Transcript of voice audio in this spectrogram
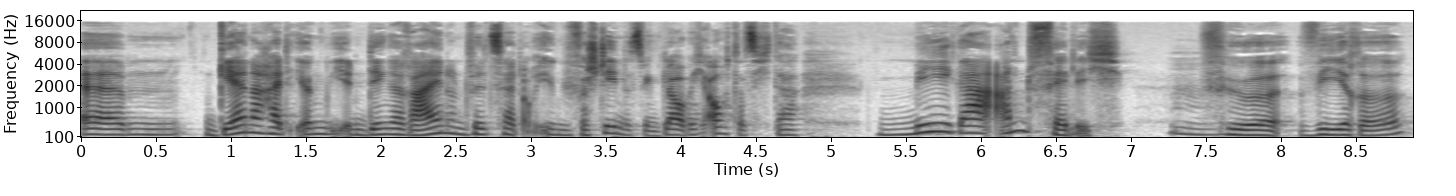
ähm, gerne halt irgendwie in Dinge rein und will es halt auch irgendwie verstehen. Deswegen glaube ich auch, dass ich da mega anfällig mhm. für wäre.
